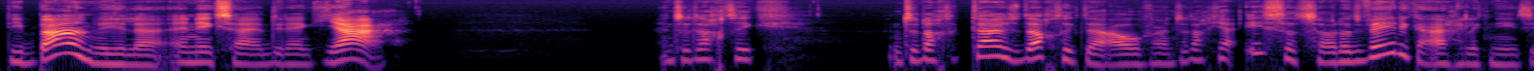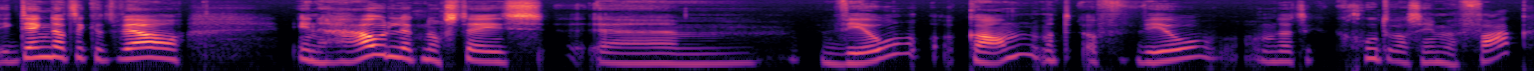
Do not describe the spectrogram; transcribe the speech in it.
die baan willen? En ik zei direct ja. En toen dacht ik, en toen dacht ik thuis, dacht ik daarover. En toen dacht ik, ja, is dat zo? Dat weet ik eigenlijk niet. Ik denk dat ik het wel inhoudelijk nog steeds ehm, wil, kan, want, of wil, omdat ik goed was in mijn vak.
